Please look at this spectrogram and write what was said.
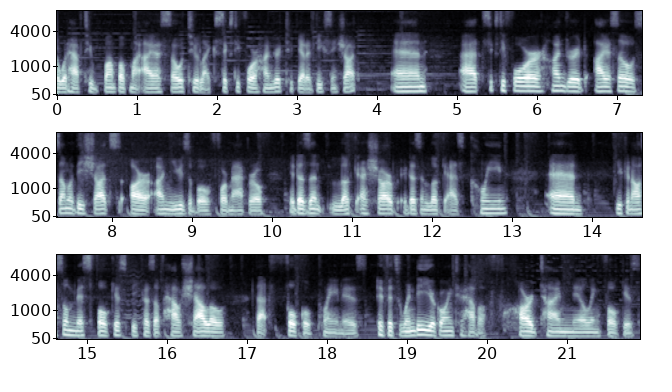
would have to bump up my ISO to like 6400 to get a decent shot. And at 6400 ISO, some of these shots are unusable for macro. It doesn't look as sharp, it doesn't look as clean, and you can also miss focus because of how shallow that focal plane is. If it's windy, you're going to have a hard time nailing focus,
